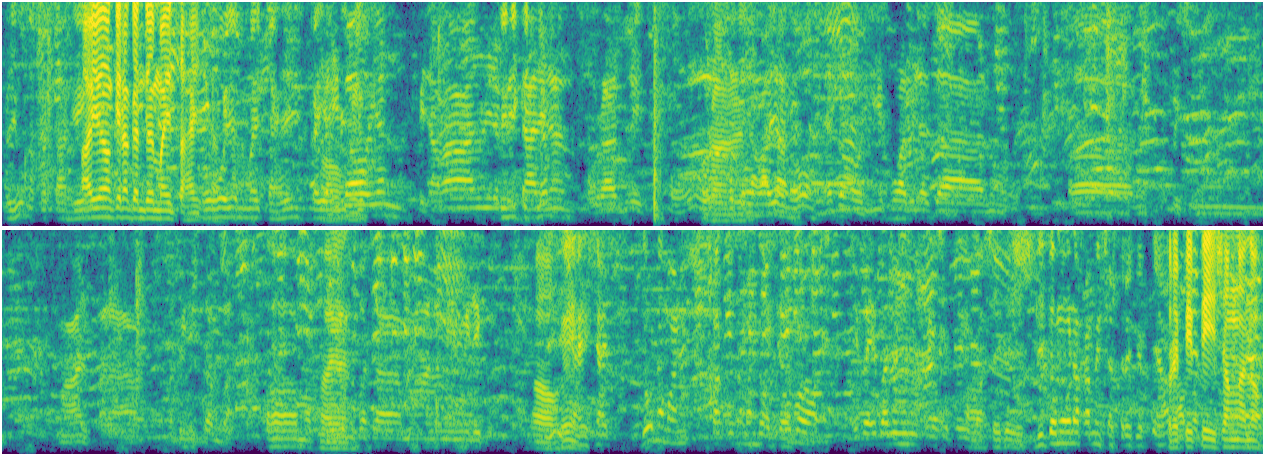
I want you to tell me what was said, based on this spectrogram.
Ayun, nakatahi. Ayun ang kinaganda may tahay. Oo, yan may tahi. Kaya Okay. Iba ho yan, pinaka ano nila Tinikit pitali niya? yan, 400. Wala na rin. Totoo nga yan, oo. Ito, hindi po kami nag, ano, ah, yung mahal para mabilis lang ba? Ah, mapulot. Ayan. Ito ba sa mga namimili ko? Okay. Isa-isa. Doon naman, pati naman doon. Iba-iba naman ang presyo. Ah, sige. Dito muna kami sa 350 ha. 350 isang ano,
